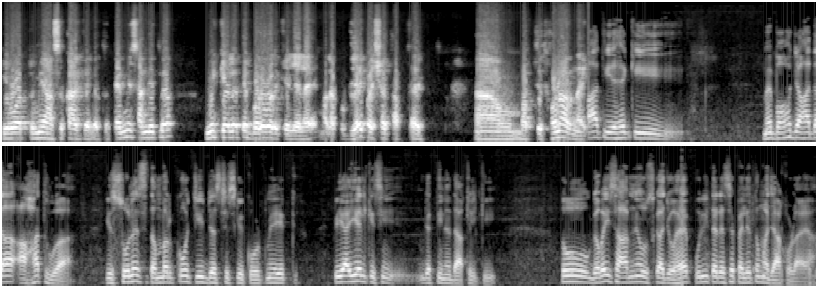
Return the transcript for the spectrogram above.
की बाबा तुम्ही असं का केलं? तर त्यांनी सांगितलं, मी केलं ते बरोबर केलेलं आहे. मला कुठलाही पश्चाताप बाबतीत होणार नाही. बात यह है कि मैं बहुत ज़्यादा आहत हुआ। कि 16 सितंबर को चीफ जस्टिस के कोर्ट में एक पीआईएल किसी व्यक्ति ने दाखिल की। तो गवई साहब ने उसका जो है, पूरी तरह से पहले तो मज़ाक उड़ाया।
